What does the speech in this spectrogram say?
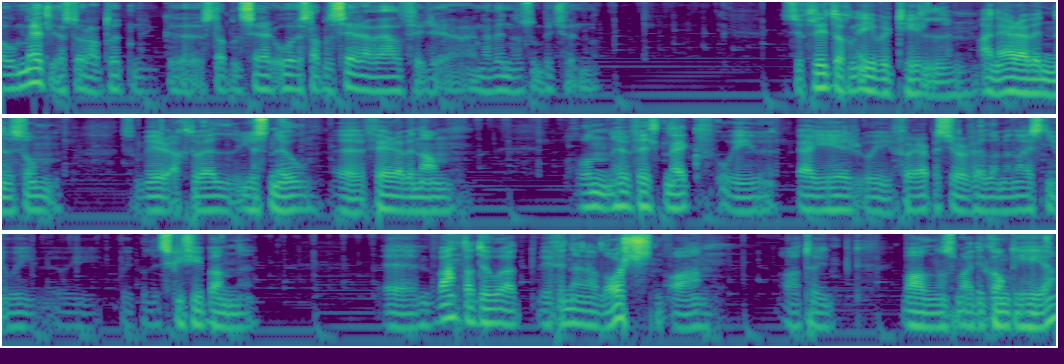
og medelig større antutning stabilisere og stabilisere vel for en av vinnene som bytjevinner. Så flytter dere over til en ære vinner som, som er aktuell just nå, eh, Fera Vinnan. Hun har fyllt nekv og i vei her og i forrige arbeidsgjørfella, men eisen og i, i, i politiske skibene. Eh, vant du at vi finner en løsning av, av tog malen som er i gang til her?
